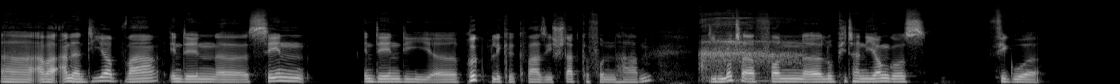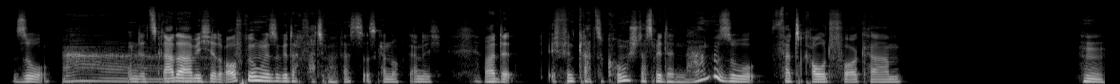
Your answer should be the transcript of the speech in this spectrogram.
Äh, aber Anna Diop war in den äh, Szenen, in denen die äh, Rückblicke quasi stattgefunden haben, die Mutter von äh, Lupita Nyong'os Figur. So. Ah. Und jetzt gerade habe ich hier drauf geguckt und mir so gedacht, warte mal, was? Das kann doch gar nicht. Aber der, ich finde gerade so komisch, dass mir der Name so vertraut vorkam. Hm.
